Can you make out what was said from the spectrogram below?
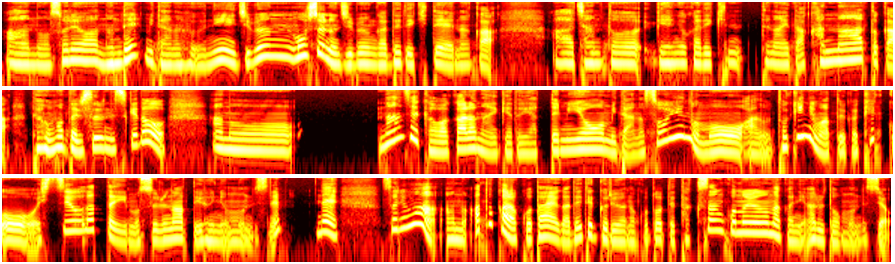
あの、それはなんで？みたいな風に、自分、もう一人の自分が出てきて、なんか、ああ、ちゃんと言語化できてないとあかんなとかって思ったりするんですけど、あのなぜかわからないけどやってみようみたいな、そういうのも、あの、時にはというか結構必要だったりもするなっていうふうに思うんですね。で、それは、あの、後から答えが出てくるようなことってたくさんこの世の中にあると思うんですよ。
